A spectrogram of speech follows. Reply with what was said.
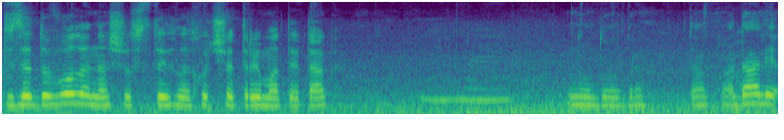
Ти задоволена, що встигли хоч отримати, так? Ну добре. Так, а далі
